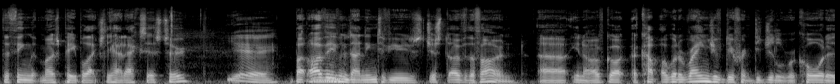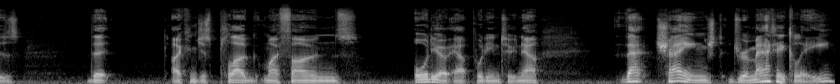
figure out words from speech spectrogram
the thing that most people actually had access to. Yeah, But I've even done interviews just over the phone. Uh, you know, I've got a couple. I've got a range of different digital recorders that I can just plug my phone's audio output into. Now, that changed dramatically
